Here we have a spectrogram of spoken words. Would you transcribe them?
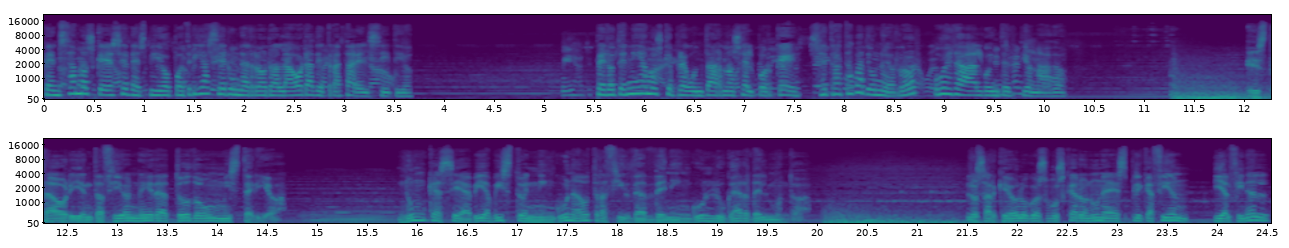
Pensamos que ese desvío podría ser un error a la hora de trazar el sitio. Pero teníamos que preguntarnos el por qué. ¿Se trataba de un error o era algo intencionado? Esta orientación era todo un misterio. Nunca se había visto en ninguna otra ciudad de ningún lugar del mundo. Los arqueólogos buscaron una explicación y al final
